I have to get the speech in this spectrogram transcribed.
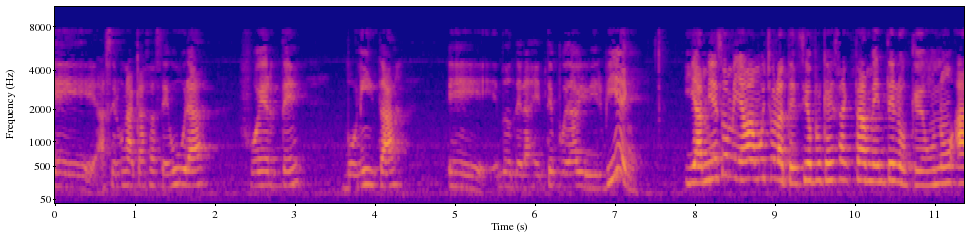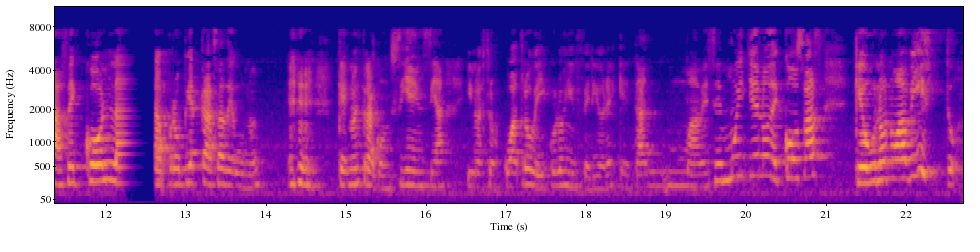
eh, hacer una casa segura, fuerte, bonita, eh, donde la gente pueda vivir bien. Y a mí eso me llama mucho la atención porque es exactamente lo que uno hace con la, propia casa de uno, que es nuestra conciencia y nuestros cuatro vehículos inferiores que están a veces muy llenos de cosas que uno no ha visto.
